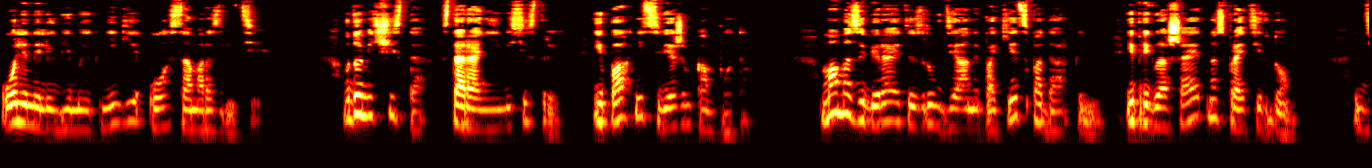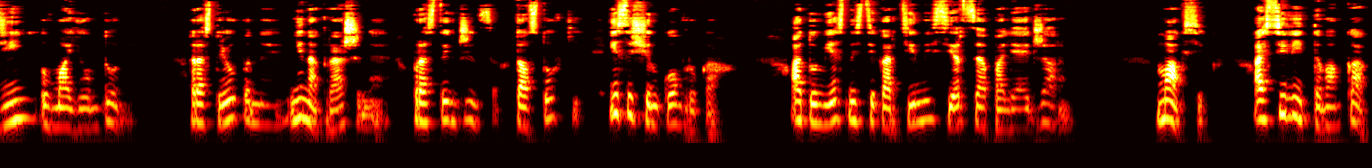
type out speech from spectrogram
Олины любимые книги о саморазвитии. В доме чисто, стараниями сестры, и пахнет свежим компотом. Мама забирает из рук Дианы пакет с подарками и приглашает нас пройти в дом. День в моем доме растрепанная, ненакрашенная, в простых джинсах, толстовке и со щенком в руках. От уместности картины сердце опаляет жаром. «Максик, а селить-то вам как?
